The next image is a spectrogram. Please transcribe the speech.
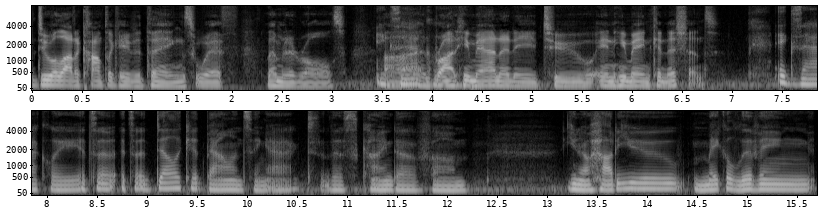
do a lot of complicated things with limited roles exactly. uh, and brought humanity to inhumane conditions. Exactly. It's a it's a delicate balancing act. This kind of, um, you know, how do you make a living?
